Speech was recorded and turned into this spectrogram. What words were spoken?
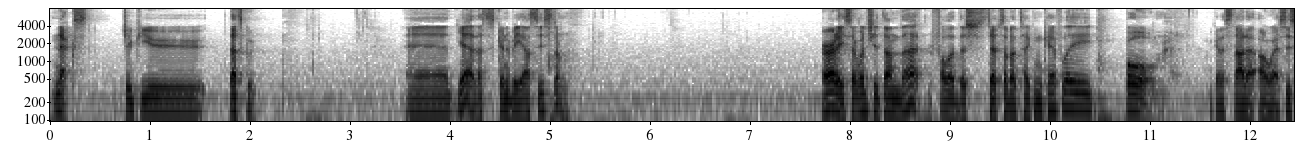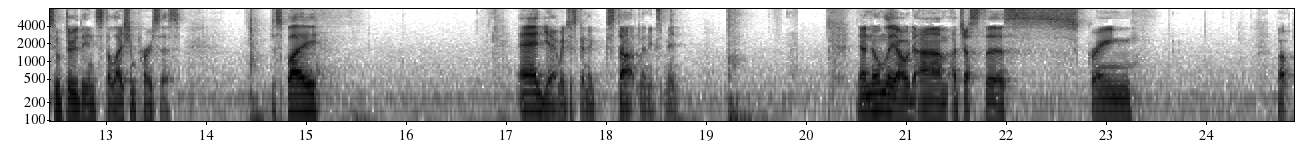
Next, GPU, that's good. And yeah, that's going to be our system. Alrighty, so once you've done that, follow the steps that I've taken carefully, boom. We're going to start our OS. This will do the installation process. Display. And yeah, we're just going to start Linux Mint. Now, normally I would um, adjust the screen, but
